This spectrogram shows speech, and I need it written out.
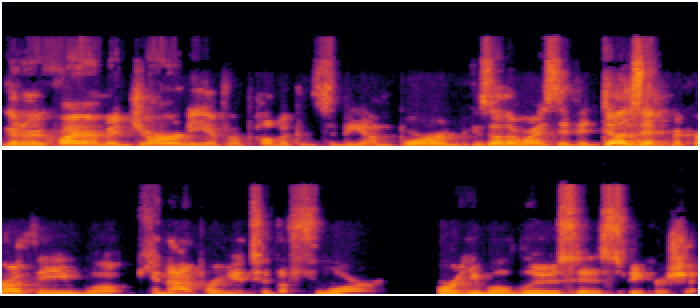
going to require a majority of republicans to be on board because otherwise if it doesn't mccarthy will cannot bring it to the floor or he will lose his speakership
